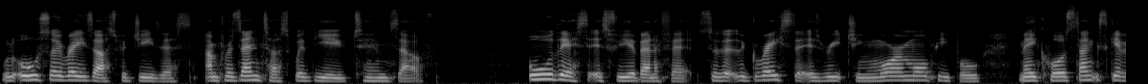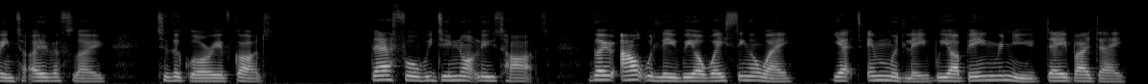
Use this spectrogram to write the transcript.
will also raise us with Jesus and present us with you to himself. All this is for your benefit, so that the grace that is reaching more and more people may cause thanksgiving to overflow to the glory of God. Therefore, we do not lose heart. Though outwardly we are wasting away, yet inwardly we are being renewed day by day.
